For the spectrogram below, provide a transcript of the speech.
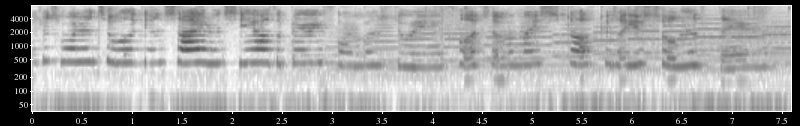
I just wanted to look inside and see how the berry farm was doing and collect some of my stuff because I used to live there.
